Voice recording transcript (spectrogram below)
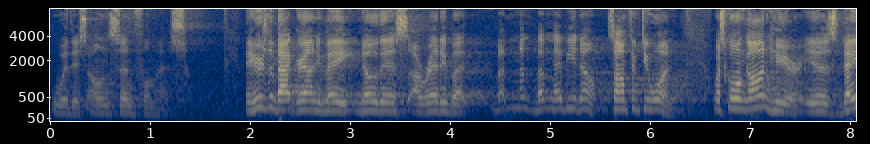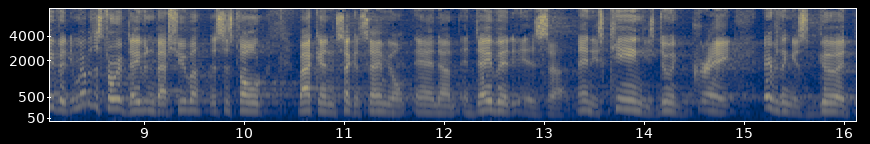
with his own sinfulness. Now, here's the background. You may know this already, but, but, but maybe you don't. Psalm 51. What's going on here is David. You remember the story of David and Bathsheba? This is told back in 2 Samuel. And, um, and David is, uh, man, he's king. He's doing great. Everything is good.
